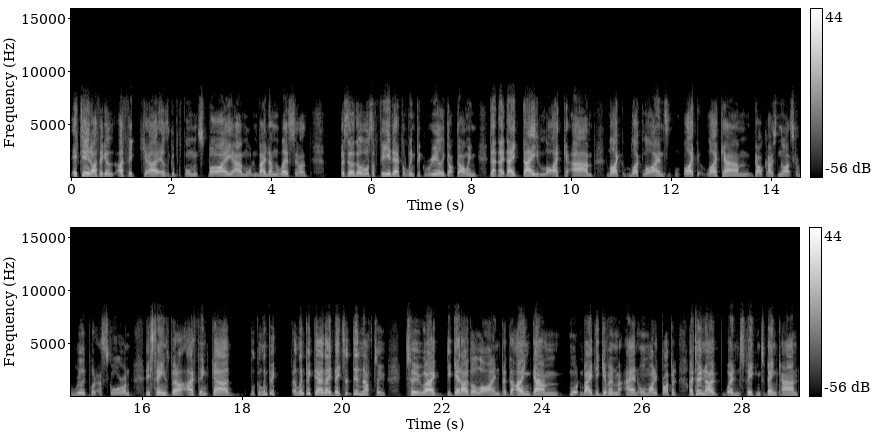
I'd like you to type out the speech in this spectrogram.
It did. I think. I think uh, it was a good performance by uh, Moreton Bay, nonetheless. Because there, there, was a fear that if Olympic really got going, that they they they like um like like Lions like like um Gold Coast Knights could really put a score on these teams. But I, I think uh, look, Olympic Olympic there, they they did enough to to uh, get over the line, but the, I think um, Moreton Bay did give him an almighty fright. But I do know when speaking to Ben Kahn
